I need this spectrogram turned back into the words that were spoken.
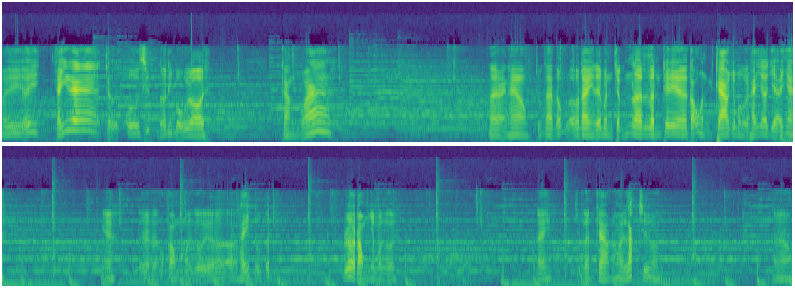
Ê, ê, chạy ra trời ơi ship nữa đi bụi rồi. Căng quá. Đây bạn thấy không? Chúng ta đốt lửa ở đây để mình chỉnh lên lên cái ờ, cấu hình cao cho mọi người thấy cho dễ nha. Nha để một công mọi người ờ, thấy tượng ít rất là đông nha mọi người. Đây chỉnh lên cao nó hơi lắc xíu rồi thấy không?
